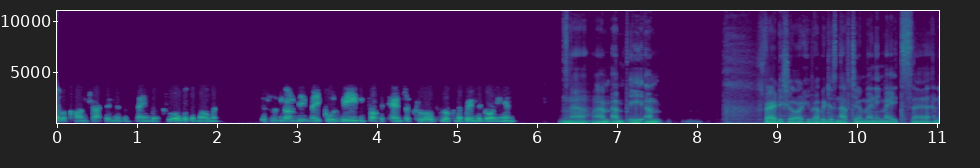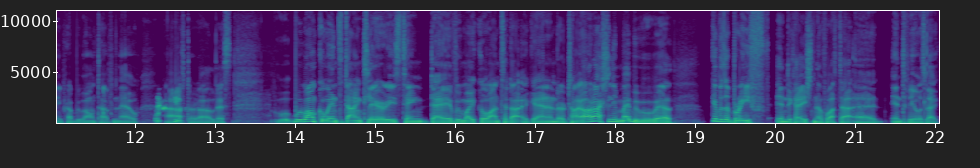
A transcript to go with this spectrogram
out of contract and isn't playing with a club at the moment. This isn't going to be make good reading for potential clubs looking to bring the guy in. No, I'm I'm I'm fairly sure he probably doesn't have too many mates, uh, and he probably won't have now after all this. We won't go into Dan Cleary's thing, Dave. We might go on to that again another time. Oh, actually, maybe we will give us a brief indication of what that uh, interview was like.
